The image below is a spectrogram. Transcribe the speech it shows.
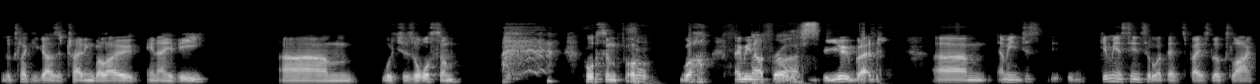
looks like you guys are trading below NAV, um, which is awesome. Awesome for, well, maybe not, not for, us. for you, but um, I mean, just give me a sense of what that space looks like.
